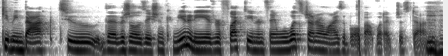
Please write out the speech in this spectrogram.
giving back to the visualization community is reflecting and saying, well, what's generalizable about what I've just done? Mm-hmm.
